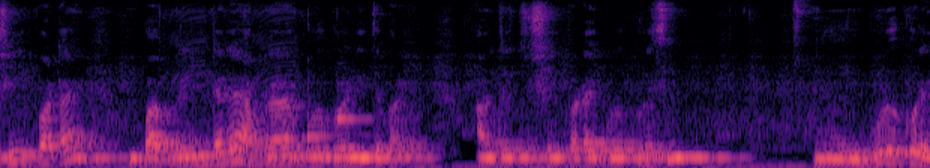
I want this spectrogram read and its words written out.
শিলপাটায় বা ব্লেন্ডারে আপনারা গুঁড়ো করে নিতে পারেন। আমি যেহেতু শিলপাটায় গুঁড়ো করেছি গুঁড়ো করে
